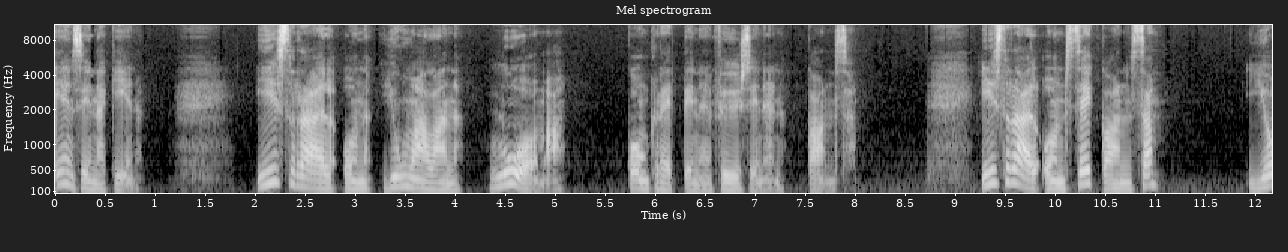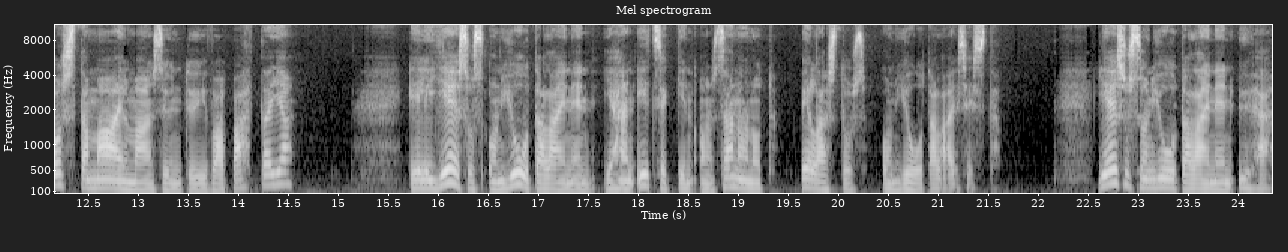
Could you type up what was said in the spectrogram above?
Ensinnäkin, Israel on Jumalan luoma konkreettinen fyysinen kansa. Israel on se kansa, josta maailmaan syntyi vapahtaja. Eli Jeesus on juutalainen ja hän itsekin on sanonut, pelastus on juutalaisista. Jeesus on juutalainen yhä.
